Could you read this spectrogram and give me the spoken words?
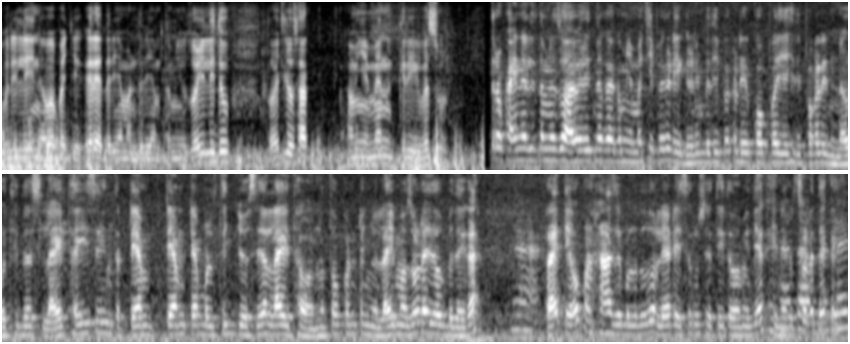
ફરી લઈને હવે પછી ઘરે દરિયામાં દરિયામાં તમે જોઈ લીધું. તો એટલું શાક અમે મહેનત કરી વસૂલ. મિત્રો ફાઇનલી તમે જો આવી રીતના કંઈક અમે મચ્છી પકડી, ઘણી બધી પકડી કોપાઈથી પકડી, નવથી દસ લાઈ થઈ છે તો ટેમ ટેમ ટેબલ થઈ જ જશે લાઈ થવાનું. તો કન્ટિન્યુ લાઈમાં જોડાઈ જાવ બધા કા રાતે હો પણ હાજે બોલો તો લેટ શરૂ છે તો અમે દેખાય ને થોડા દેખાય.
